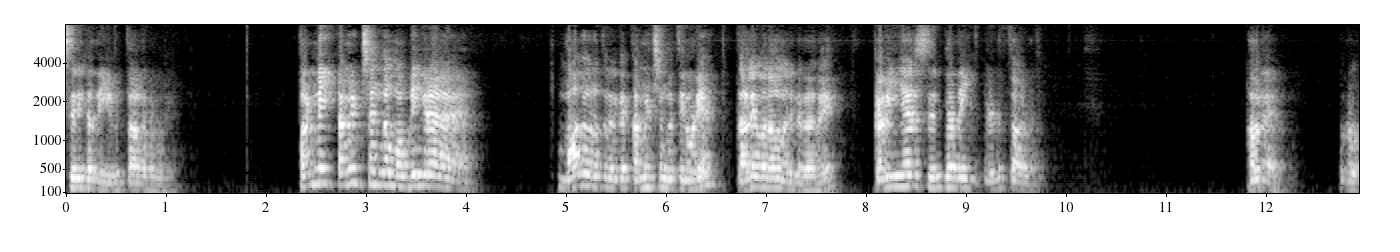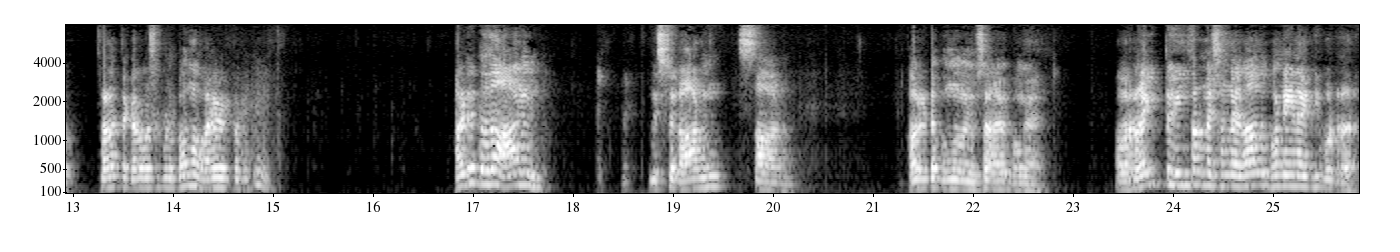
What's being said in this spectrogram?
சிறுகதை எழுத்தாளர் பண்ணை தமிழ்ச்சங்கம் அப்படிங்கிற மாதவரத்தில் இருக்க தமிழ்ச்சங்கத்தினுடைய தலைவராகவும் இருக்கிறாரு. கவிஞர் சிறுகதை எழுத்தாளர். அவரை ஒரு பலத்த கரவசம் கொடுப்பாம வரவேற்பதுக்கு அடுத்தது ஆனந்த் மிஸ்டர் ஆனந்த் சானந்த் அவர்கிட்ட போங்க உஷாராக போங்க. அவர் ரைட் டு இன்ஃபர்மேஷன் ஏதாவது பண்ணீங்கன்னா எழுதி போட்டுறாரு.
